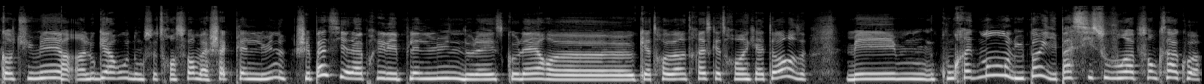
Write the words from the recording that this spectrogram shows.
quand tu mets un, loup-garou donc se transforme à chaque pleine lune. Je sais pas si elle a pris les pleines lunes de l'année scolaire 93-94, mais hum, concrètement, Lupin, il est pas si souvent absent que ça, quoi.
